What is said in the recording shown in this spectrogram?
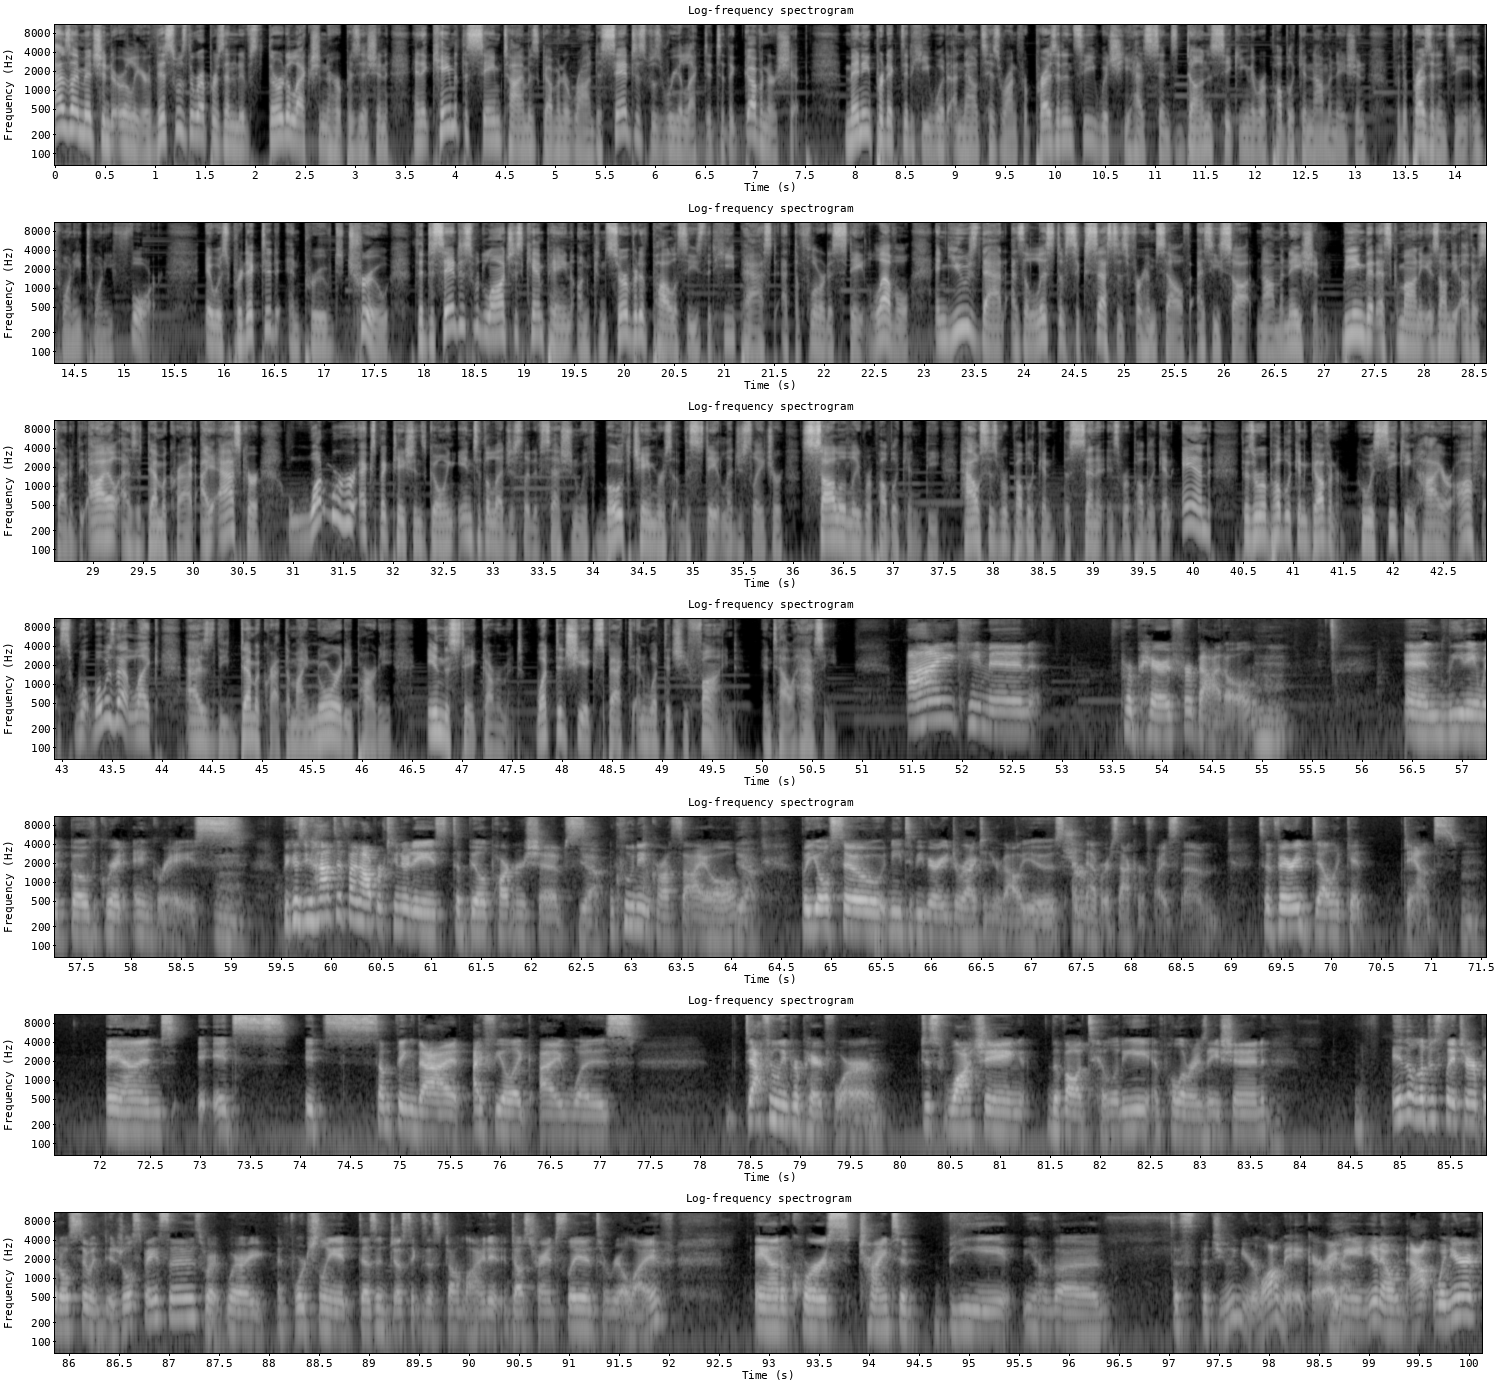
As I mentioned earlier, this was the representative's third election to her position, and it came at the same time as Governor Ron DeSantis was reelected to the governorship. Many predicted he would announce his run for presidency, which he has since done, seeking the Republican nomination for the presidency in 2024. It was predicted and proved true that DeSantis would launch his campaign on conservative policies that he passed at the Florida state level and use that as a list of successes for himself as he sought nomination. Being that Eskamani is on the other side of the aisle as a Democrat, I ask her what were her expectations going into the legislative session with both chambers of the state legislature solidly Republican. The House is Republican, the Senate is Republican, and there's a Republican governor who is seeking higher office. What, what was that like as the Democrat, the minority party in the state government? What did she expect and what did she find in Tallahassee? I came in prepared for battle mm-hmm. and leading with both grit and grace. Mm. Because you have to find opportunities to build partnerships, Yeah. including across the aisle. Yeah. But you also need to be very direct in your values Sure. and never sacrifice them. It's a very delicate dance. Mm. And it's it's something that I feel like I was definitely prepared for. Mm-hmm. Just watching the volatility and polarization mm-hmm. in the legislature, but also in digital spaces where, where I, unfortunately it doesn't just exist online, it, it does translate into real life. And of course, trying to be, you know, the the, the junior lawmaker. I Yeah. mean, you know, now when you're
